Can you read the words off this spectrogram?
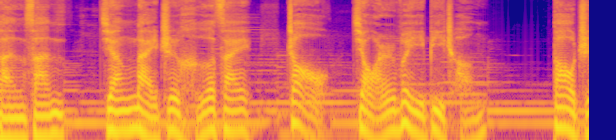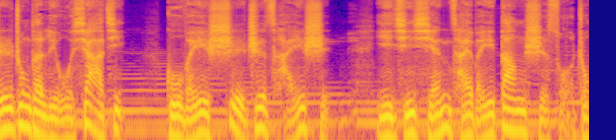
三三将奈之何哉？赵教而未必成。道直中的柳下季，故为世之才士，以其贤才为当世所重。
